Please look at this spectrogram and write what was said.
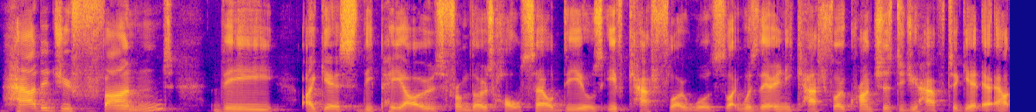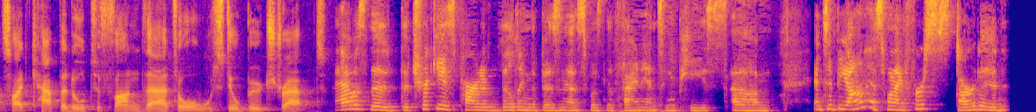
How did you fund the, I guess, the POs from those wholesale deals if cash flow was like, was there any cash flow crunches? Did you have to get outside capital to fund that or still bootstrapped? That was the the trickiest part of building the business was the financing piece. Um, and to be honest, when I first started,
